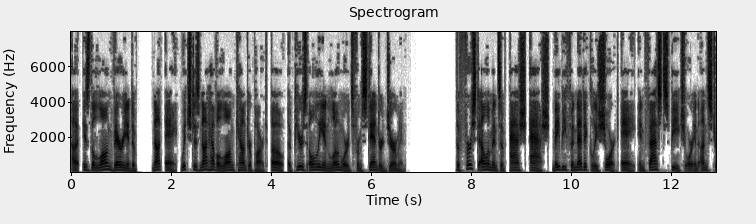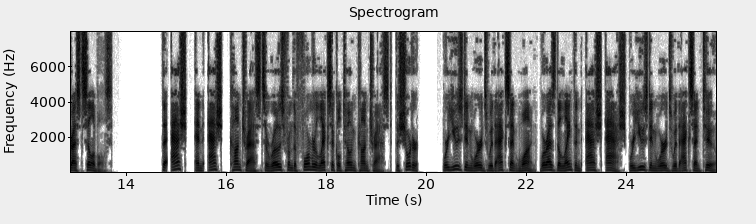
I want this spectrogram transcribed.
a is the long variant of not a, which does not have a long counterpart. O appears only in loanwords from Standard German. The first elements of ash, ash may be phonetically short a in fast speech or in unstressed syllables. The ash and ash contrasts arose from the former lexical tone contrast. The shorter were used in words with accent 1, whereas the lengthened ash, ash were used in words with accent 2.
